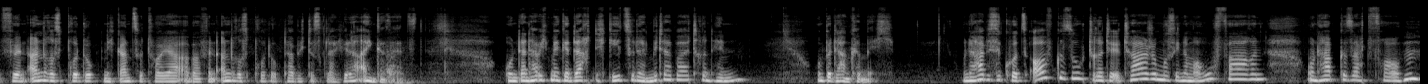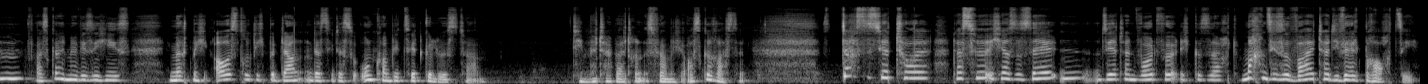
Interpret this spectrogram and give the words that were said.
für ein anderes Produkt, nicht ganz so teuer, aber für ein anderes Produkt habe ich das gleich wieder eingesetzt. Und dann habe ich mir gedacht, ich gehe zu der Mitarbeiterin hin und bedanke mich. Und da habe ich sie kurz aufgesucht, dritte Etage, muss ich nochmal hochfahren und habe gesagt, Frau, hm, hm, weiß gar nicht mehr, wie sie hieß, ich möchte mich ausdrücklich bedanken, dass Sie das so unkompliziert gelöst haben. Die Mitarbeiterin ist förmlich ausgerastet. Das ist ja toll, das höre ich ja so selten. Sie hat dann wortwörtlich gesagt, machen Sie so weiter, die Welt braucht Sie.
